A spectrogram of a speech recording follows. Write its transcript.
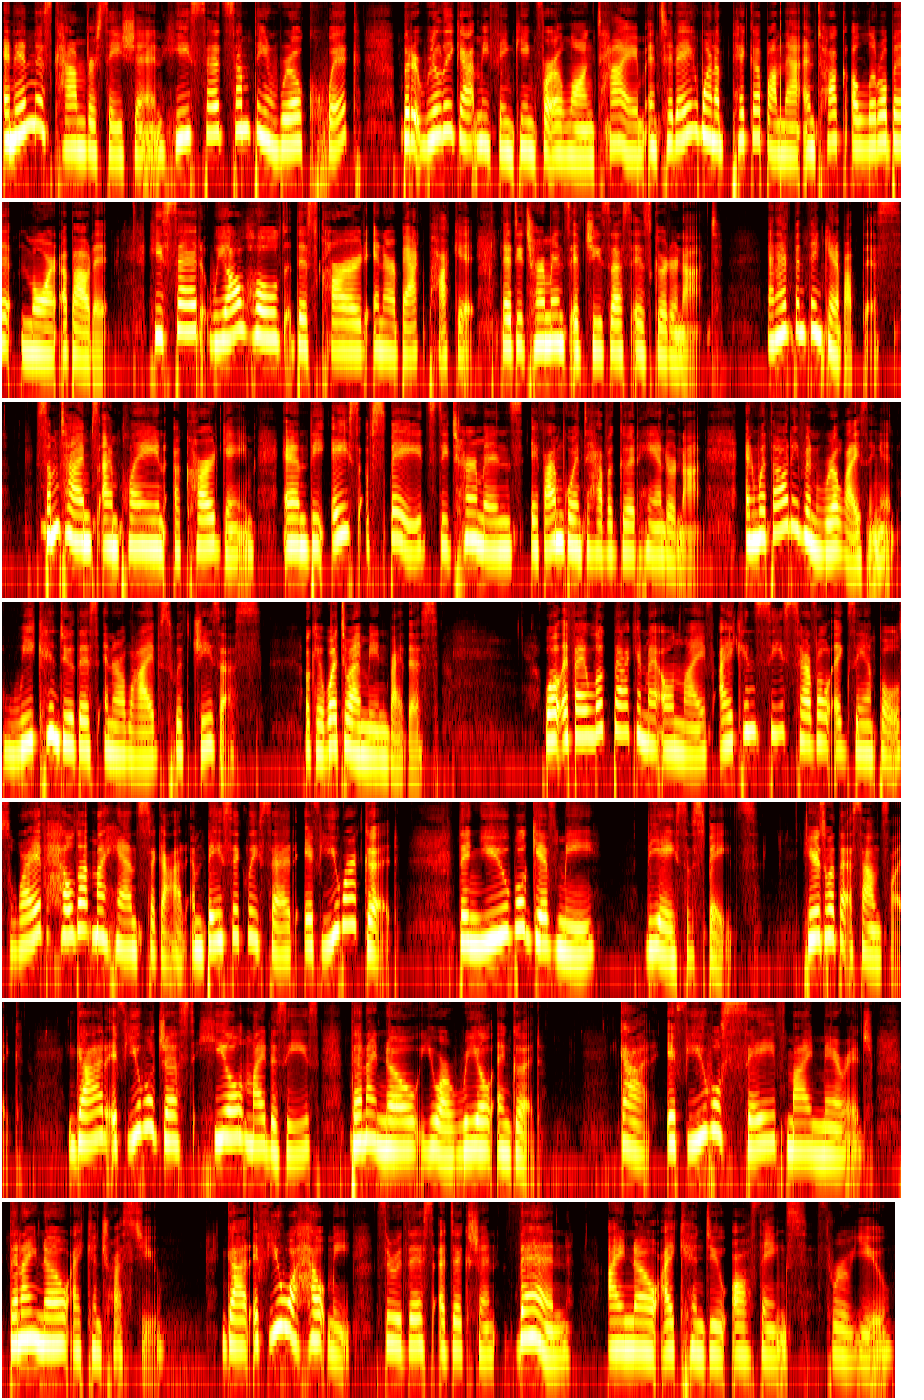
And in this conversation, he said something real quick, but it really got me thinking for a long time. And today I want to pick up on that and talk a little bit more about it. He said, We all hold this card in our back pocket that determines if Jesus is good or not. And I've been thinking about this. Sometimes I'm playing a card game and the ace of spades determines if I'm going to have a good hand or not. And without even realizing it, we can do this in our lives with Jesus. Okay, what do I mean by this? Well, if I look back in my own life, I can see several examples where I've held up my hands to God and basically said, if you are good, then you will give me the ace of spades. Here's what that sounds like God, if you will just heal my disease, then I know you are real and good. God, if you will save my marriage, then I know I can trust you. God, if you will help me through this addiction, then I know I can do all things through you.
